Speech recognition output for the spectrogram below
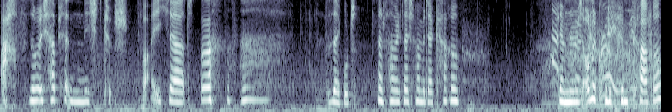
Ach so, ich habe ja nicht gespeichert. Sehr gut. Dann fahren wir gleich mal mit der Karre. Wir haben nämlich auch eine coole Pimp-Karre.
